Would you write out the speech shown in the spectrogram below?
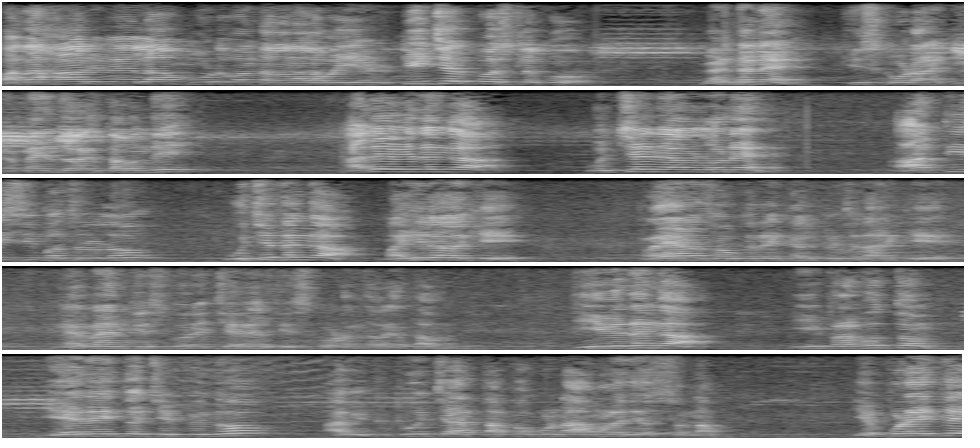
పదహారు వేల మూడు వందల నలభై ఏడు టీచర్ పోస్టులకు వెంటనే తీసుకోవడానికి నిర్ణయం జరుగుతూ ఉంది. అదేవిధంగా వచ్చే నెలలోనే ఆర్టీసీ బస్సులలో ఉచితంగా మహిళలకి ప్రయాణ సౌకర్యం కల్పించడానికి నిర్ణయం తీసుకొని చర్యలు తీసుకోవడం జరుగుతూ ఉంది. ఈ విధంగా ఈ ప్రభుత్వం ఏదైతే చెప్పిందో అవి తూచా తప్పకుండా అమలు చేస్తున్నాం. ఎప్పుడైతే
